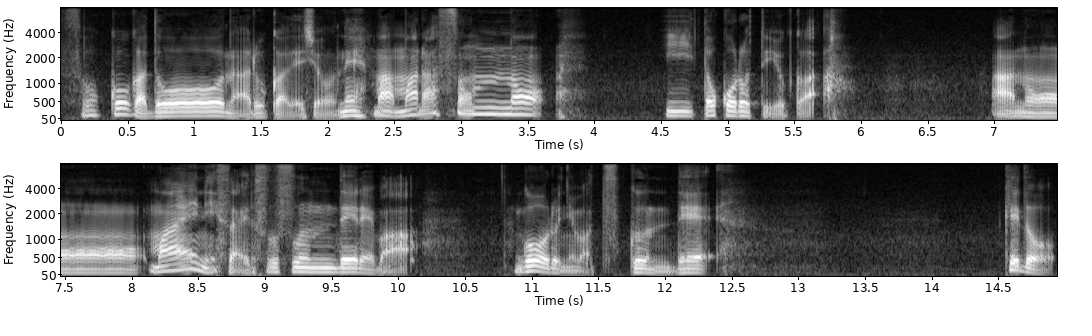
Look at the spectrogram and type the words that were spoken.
そこがどうなるかでしょうね。まあマラソンのいいところというかあのー、前にさえ進んでればゴールには着くんでけど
